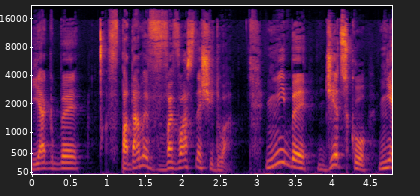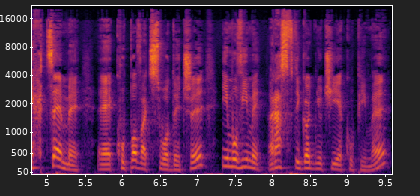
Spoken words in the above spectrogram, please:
jakby wpadamy we własne sidła. Niby dziecku nie chcemy e, kupować słodyczy i mówimy, raz w tygodniu ci je kupimy,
